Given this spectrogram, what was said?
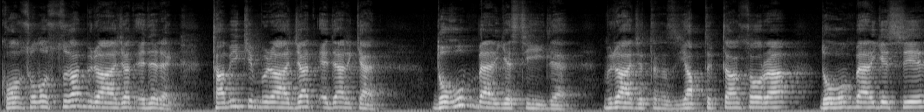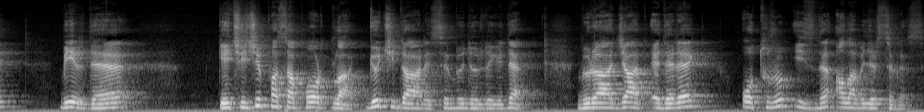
konsolosluğa müracaat ederek tabii ki müracaat ederken doğum belgesiyle müracaatınızı yaptıktan sonra doğum belgesi bir de geçici pasaportla Göç İdaresi Müdürlüğü'ne müracaat ederek oturum izni alabilirsiniz.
